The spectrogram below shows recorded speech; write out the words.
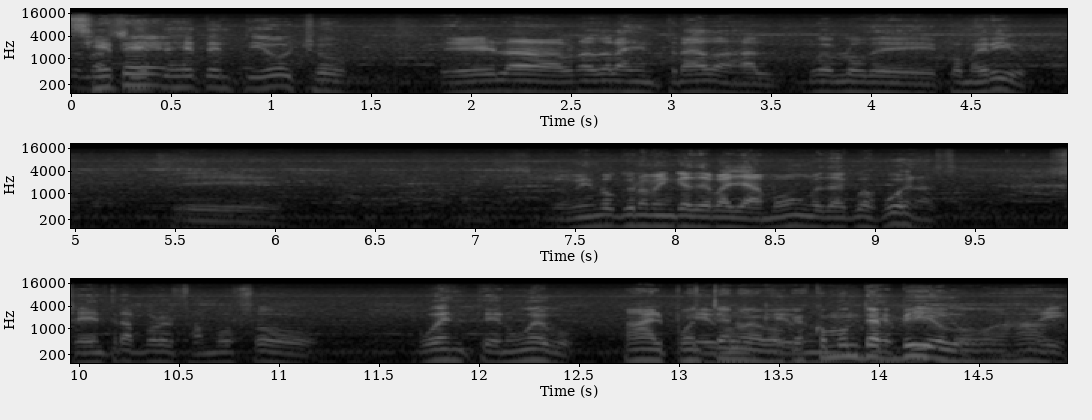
siete- 778 es la- una de las entradas al pueblo de Comerío. Eh, lo mismo que uno venga de Bayamón o de Aguas Buenas. Se entra por el famoso Puente Nuevo. ah, el Puente que Nuevo, que es como un desvío. como- ajá. sí.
